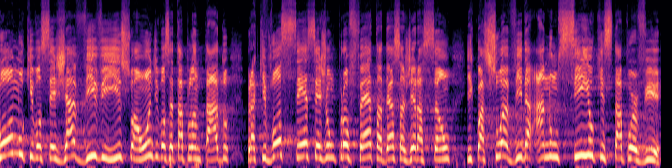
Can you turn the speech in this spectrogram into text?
Como que você já vive isso, aonde você está plantado, para que você seja um profeta dessa geração e com a sua vida anuncie o que está por vir.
